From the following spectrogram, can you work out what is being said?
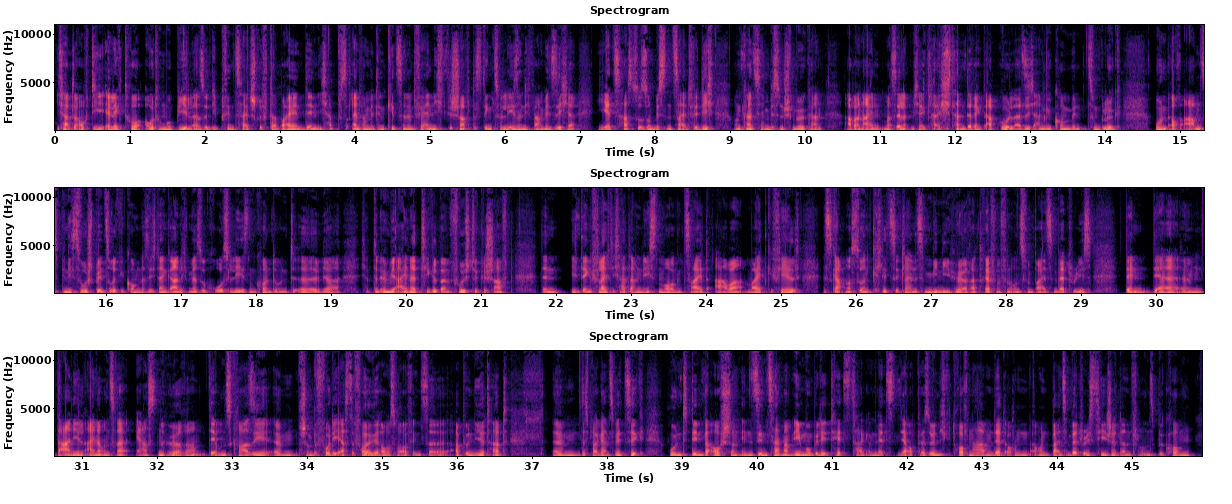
Ich hatte auch die Elektroautomobil, also die Printzeitschrift dabei, denn ich habe es einfach mit den Kids in den Ferien nicht geschafft, das Ding zu lesen. Ich war mir sicher, jetzt hast du so ein bisschen Zeit für dich und kannst hier ein bisschen schmökern. Aber nein, Marcel hat mich ja gleich dann direkt abgeholt, als ich angekommen bin, zum Glück. Und auch abends bin ich so spät zurückgekommen, dass ich dann gar nicht mehr so groß lesen konnte. Und äh, ja, ich habe dann irgendwie einen Artikel beim Frühstück geschafft, denn ihr denkt vielleicht, ich hatte am nächsten Morgen Zeit, aber weit gefehlt. Es gab noch so ein klitzekleines Mini-Hörertreffen von uns von Bytes Batteries, denn der ähm, Daniel, einer unserer ersten Hörer, der uns quasi ähm, schon bevor die erste Folge raus war auf Insta abonniert hat, ähm, das war ganz witzig. Und den wir auch schon in Sinsheim am E-Mobilitätstag im letzten Jahr auch persönlich getroffen haben. Der hat auch ein, auch ein Binds Batteries T-Shirt dann von uns bekommen.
